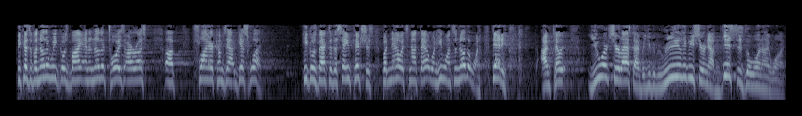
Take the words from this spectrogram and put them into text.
Because if another week goes by and another Toys R Us uh, flyer comes out, guess what? He goes back to the same pictures, but now it's not that one. He wants another one. Daddy, I'm telling you, you weren't sure last time, but you could really be sure now. This is the one I want.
